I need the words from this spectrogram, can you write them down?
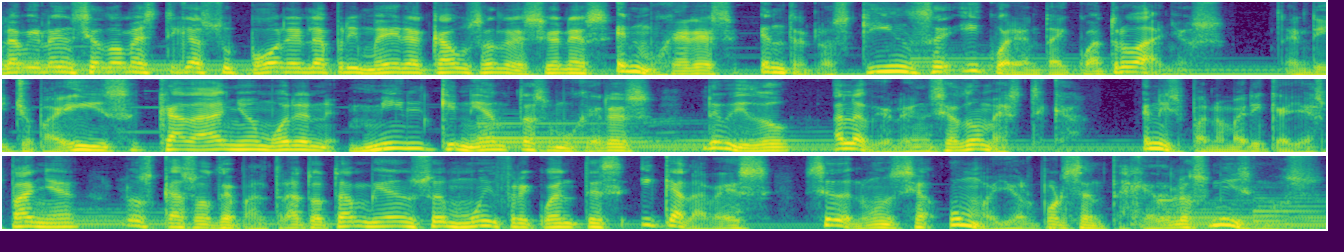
la violencia doméstica supone la primera causa de lesiones en mujeres entre los 15 y 44 años. En dicho país, cada año mueren 1.500 mujeres debido a la violencia doméstica. En Hispanoamérica y España, los casos de maltrato también son muy frecuentes y cada vez se denuncia un mayor porcentaje de los mismos.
